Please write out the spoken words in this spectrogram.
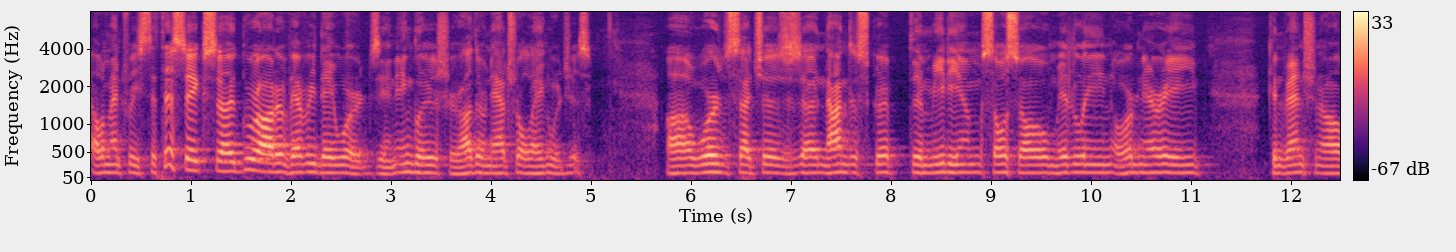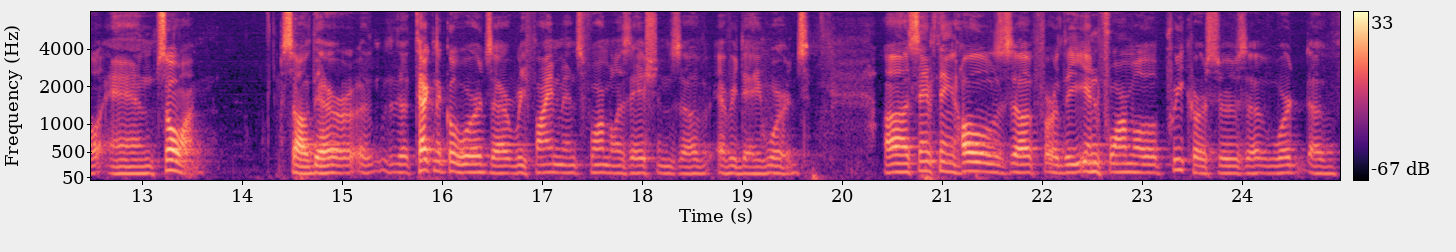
elementary statistics uh, grew out of everyday words in English or other natural languages. Uh, words such as uh, nondescript, medium, so-so, middling, ordinary, conventional, and so on. So uh, the technical words are refinements, formalizations of everyday words. Uh, same thing holds uh, for the informal precursors of, word, of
